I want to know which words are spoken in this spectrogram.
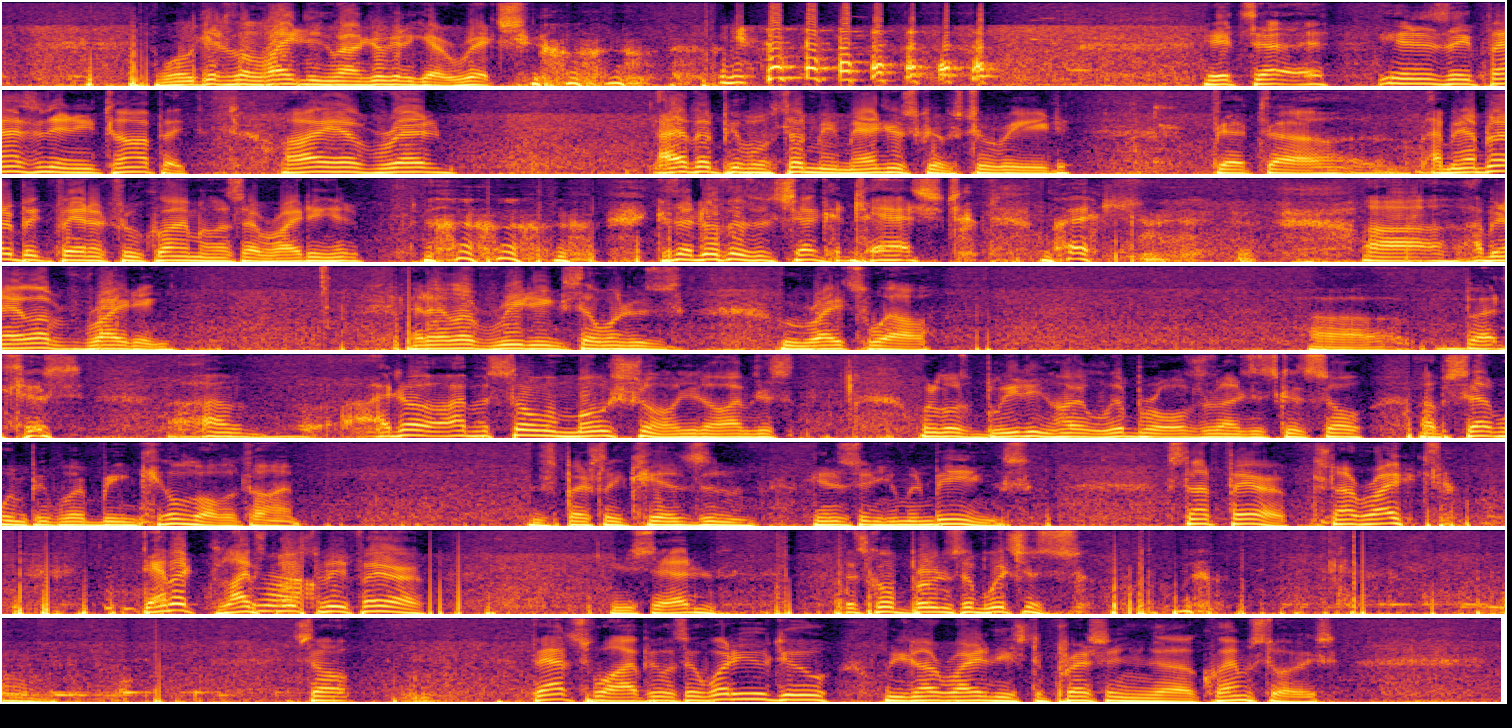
When we get to the lightning round, you're going to get rich. it's a, it is a fascinating topic. I have read, I have had people send me manuscripts to read. That uh, I mean, I'm not a big fan of true crime unless I'm writing it, because I know there's a check attached. but uh, I mean, I love writing, and I love reading someone who's who writes well. Uh, but just, um, I don't. I'm so emotional. You know, I'm just one of those bleeding heart liberals, and I just get so upset when people are being killed all the time, especially kids and innocent human beings. It's not fair. It's not right. Damn it! Life's No. supposed to be fair. He said, "Let's go burn some witches." so that's why people say, "What do you do when you're not writing these depressing uh, crime stories?"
